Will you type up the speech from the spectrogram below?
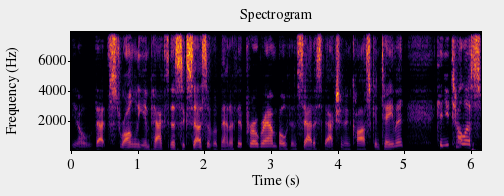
you know, that strongly impacts the success of a benefit program, both in satisfaction and cost containment. Can you tell us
